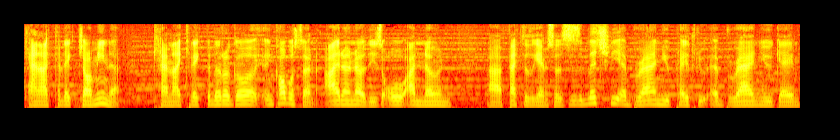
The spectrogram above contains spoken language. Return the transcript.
can I collect Jarmina? Can I collect the little girl in Cobblestone? I don't know. These are all unknown uh, factors of the game. So this is literally a brand new playthrough, a brand new game.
